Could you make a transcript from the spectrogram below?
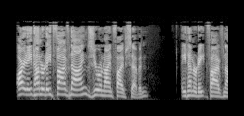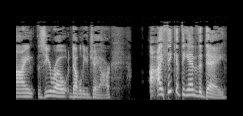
All right, 800 859 0957. 800 859 0WJR. I think at the end of the day,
